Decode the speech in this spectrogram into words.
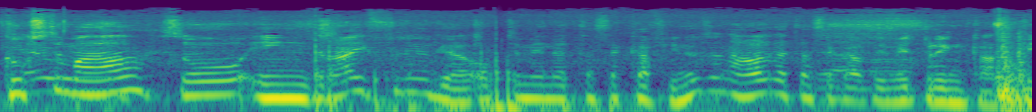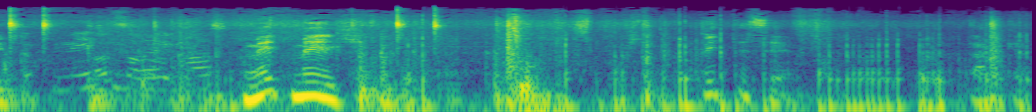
Guckst du mal so in drei Flüge, ob du mir eine Tasse Kaffee, nur so eine halbe Tasse Kaffee mitbringen kannst, bitte. Milch Mit Milch. Bitte sehr. Danke.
